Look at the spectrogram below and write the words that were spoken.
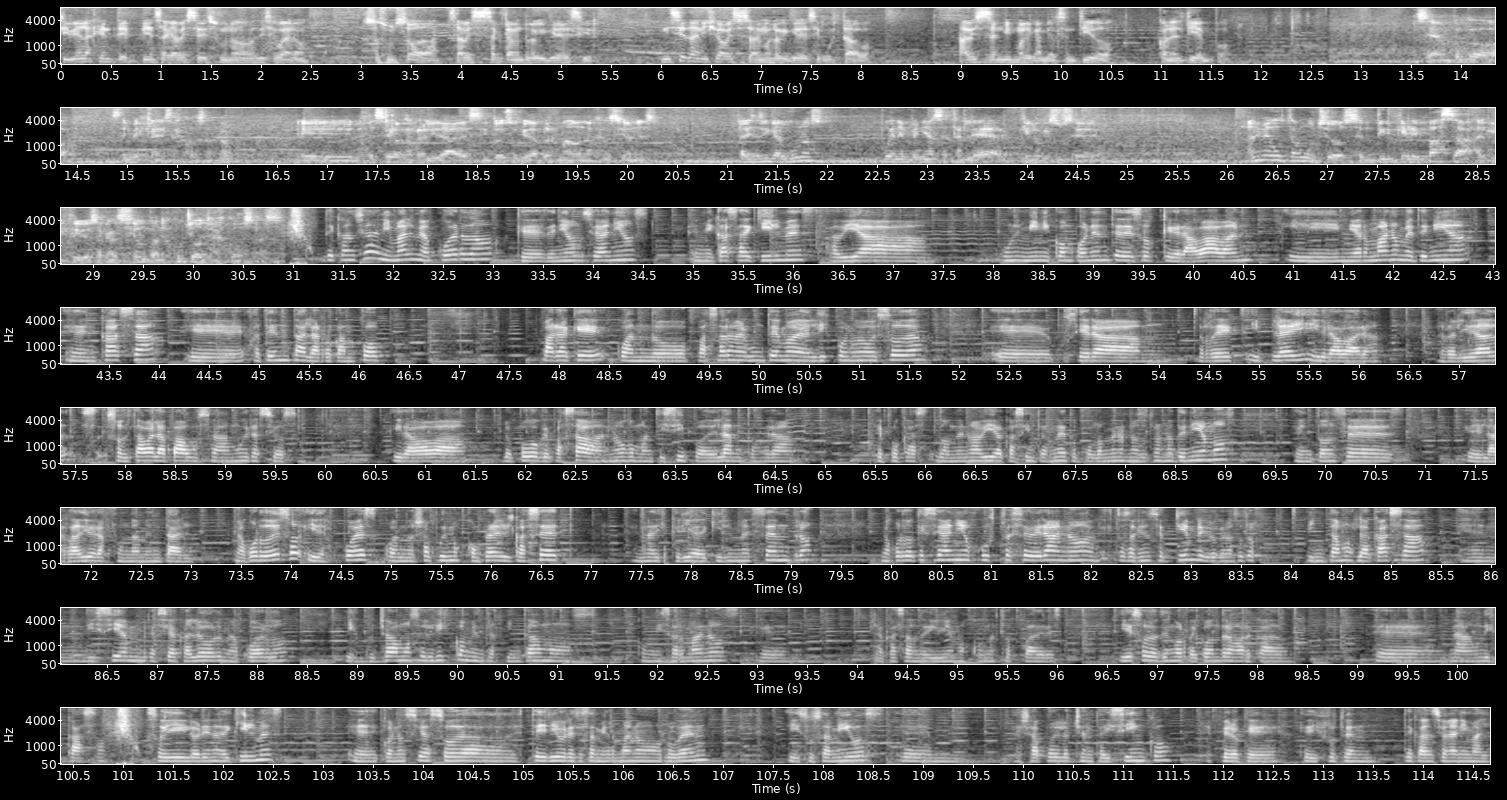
Si bien la gente piensa que a veces uno dice, bueno, sos un soda, sabes exactamente lo que quiere decir. Ni Zeta ni yo a veces sabemos lo que quiere decir Gustavo. A veces él mismo le cambia el sentido con el tiempo. O sea, un poco se mezclan esas cosas, ¿no? Eh, los deseos, las realidades y todo eso queda plasmado en las canciones. Tal es así que algunos pueden empeñarse hasta en leer qué es lo que sucede. A mí me gusta mucho sentir qué le pasa al que escribió esa canción cuando escucho otras cosas. De Canción Animal me acuerdo que tenía 11 años. En mi casa de Quilmes había un mini componente de esos que grababan y mi hermano me tenía en casa eh, atenta a la rock and pop para que cuando pasaran algún tema del disco nuevo de Soda eh, pusiera mm, rec y play y grabara. En realidad soltaba la pausa, muy gracioso. Y grababa lo poco que pasaba, ¿no? Como anticipo, adelanto. Era épocas donde no había casi internet, o por lo menos nosotros no teníamos. Entonces eh, la radio era fundamental. Me acuerdo de eso y después cuando ya pudimos comprar el cassette en una disquería de Quilmes Centro, me acuerdo que ese año, justo ese verano, esto salió en septiembre, creo que nosotros pintamos la casa en diciembre, hacía calor, me acuerdo, y escuchábamos el disco mientras pintábamos con mis hermanos la casa donde vivíamos con nuestros padres. Y eso lo tengo recontra marcado. Eh, nada, un discazo. Soy Lorena de Quilmes. Eh, conocí a Soda Stereo gracias a mi hermano Rubén y sus amigos eh, allá por el 85. Espero que disfruten de Canción Animal.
